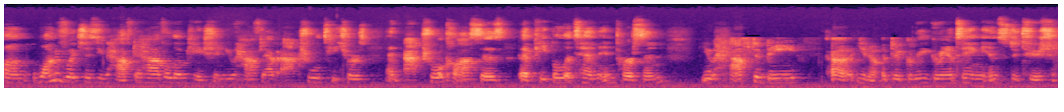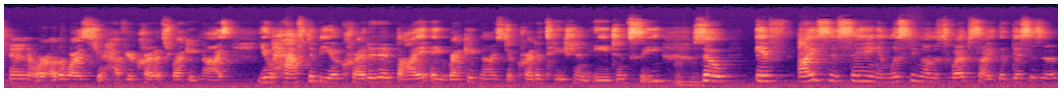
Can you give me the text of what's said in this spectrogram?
Um, one of which is you have to have a location, you have to have actual teachers and actual classes that people attend in person. You have to be, uh, you know, a degree granting institution or otherwise to have your credits recognized. You have to be accredited by a recognized accreditation agency. Mm-hmm. So if ICE is saying and listing on this website that this is a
